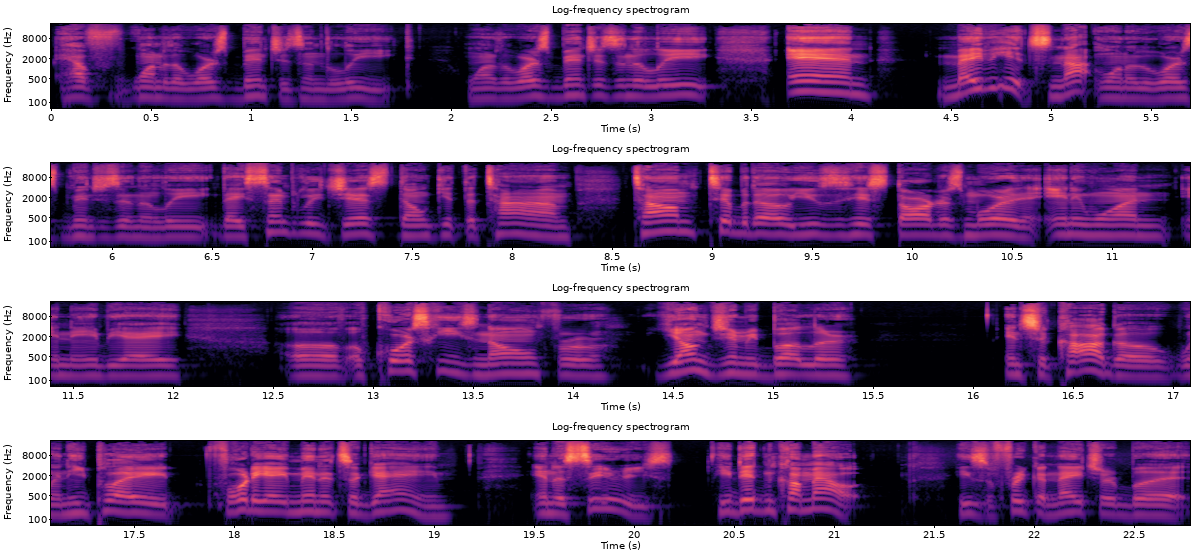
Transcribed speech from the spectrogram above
have one of the worst benches in the league. One of the worst benches in the league. And maybe it's not one of the worst benches in the league. They simply just don't get the time. Tom Thibodeau uses his starters more than anyone in the NBA. Uh, of course, he's known for young Jimmy Butler in Chicago when he played 48 minutes a game in a series. He didn't come out. He's a freak of nature, but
